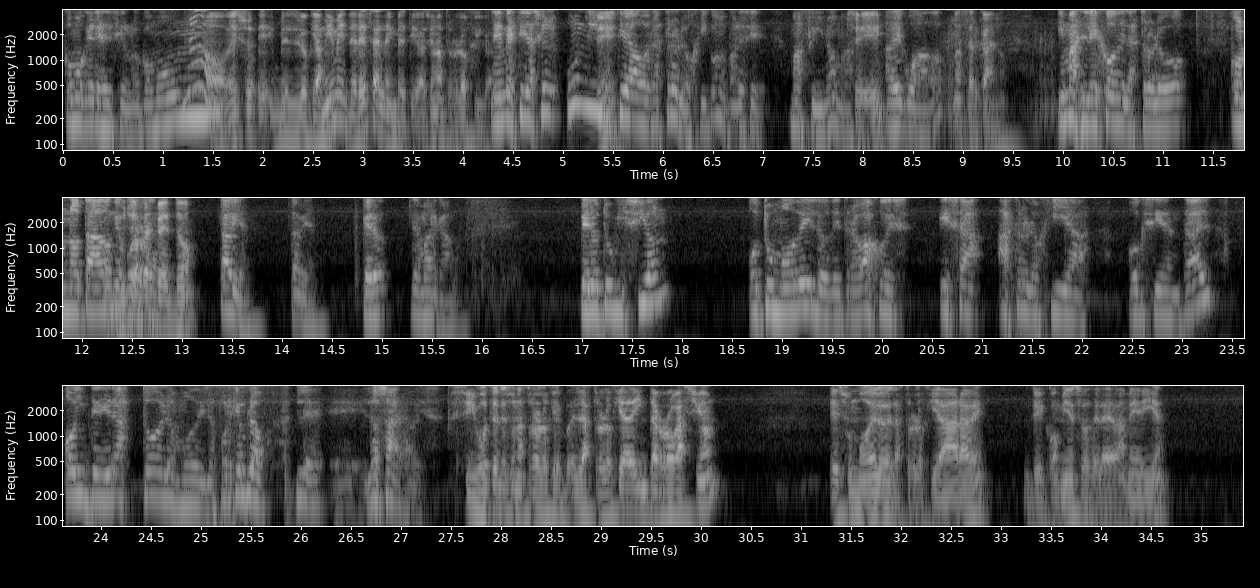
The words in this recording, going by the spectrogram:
¿Cómo querés decirlo? Como un... No, eso, eh, lo que a mí me interesa es la investigación astrológica. La investigación, un Sí. investigador astrológico me parece más fino, más Sí. adecuado Más cercano. y más lejos del astrólogo connotado Con que mucho puede ser. respeto. Está bien, está bien. Pero desmarcamos. Pero tu visión o tu modelo de trabajo es esa astrología occidental o integras todos los modelos. Por ejemplo, eh, los árabes. Si vos tenés una astrología, la astrología de interrogación es un modelo de la astrología árabe de comienzos de la Edad Media,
